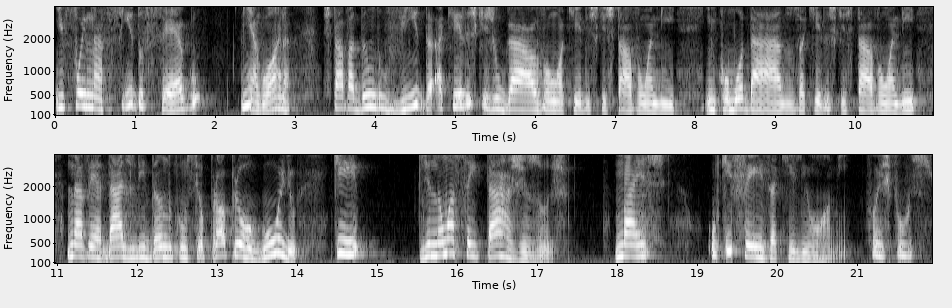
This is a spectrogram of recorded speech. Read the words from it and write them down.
e foi nascido cego e agora estava dando vida àqueles que julgavam, aqueles que estavam ali incomodados, aqueles que estavam ali, na verdade, lidando com seu próprio orgulho que de não aceitar Jesus. Mas o que fez aquele homem? Foi expulso.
